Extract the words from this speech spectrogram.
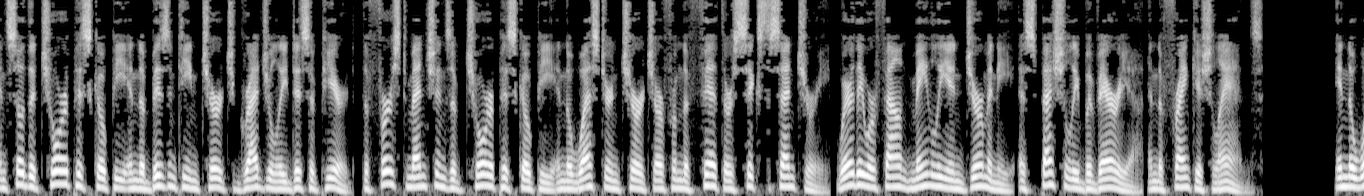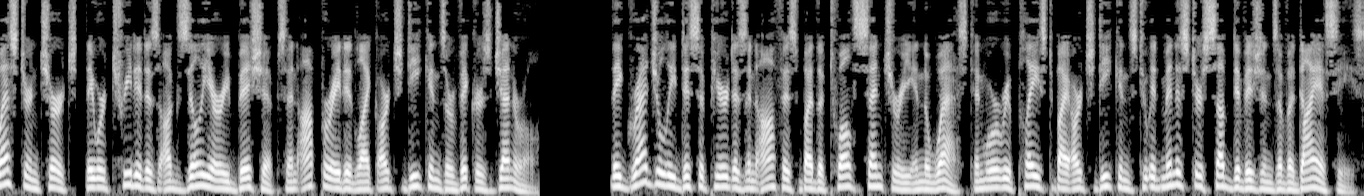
and so the chorepiscopi in the Byzantine Church gradually disappeared. The first mentions of chorepiscopi in the Western Church are from the 5th or 6th century, where they were found mainly in Germany, especially Bavaria, and the Frankish lands. In the Western Church, they were treated as auxiliary bishops and operated like archdeacons or vicars general. They gradually disappeared as an office by the 12th century in the West and were replaced by archdeacons to administer subdivisions of a diocese.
